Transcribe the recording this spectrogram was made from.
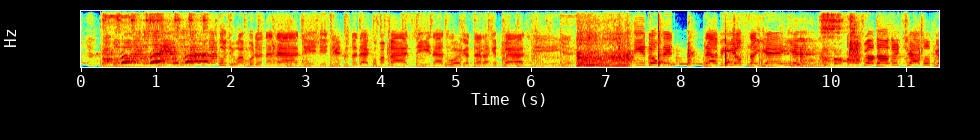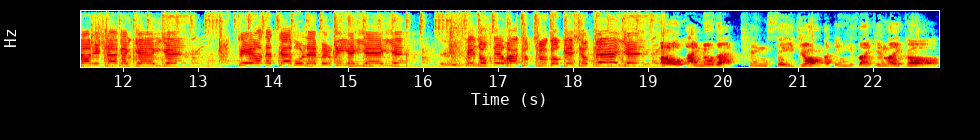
춘 AK 적가족 사진에 에이메 네가 5천만인 곳에 내 음악을 내면 안 돼 이제 예쁘게 웃어야 돼 이제 앨범보다는 그게 돈이 되지 가사는 왜 써 누가 이거 실은 처음부터 진 거야 나 숨이 찬다고 나 구주한 불은 안 하지 네 질투는 달콤한 맛이 난 월간 사랑에 빠지니 yeah. 이 동네 답이 없어 yeah, yeah. 뼈덕을 차고 별을 나가 yeah, yeah. 태어났다고 랩을 위해 yeah, yeah. 세종대왕 춤추고 계셔 yeah. Oh, I know that. King Sejong. I think he's like in like uh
